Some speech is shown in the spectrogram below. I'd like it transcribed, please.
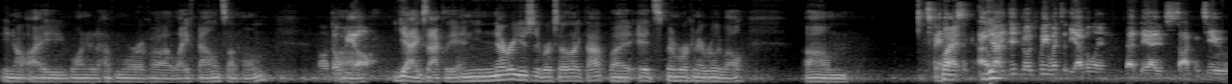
you know, I wanted to have more of a life balance on home. oh, don't we all? Yeah, exactly. And it never usually works out like that, but it's been working out really well. Um, It's fantastic. I, yeah. I did go. We went to the Evelyn that day. I was talking to you,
